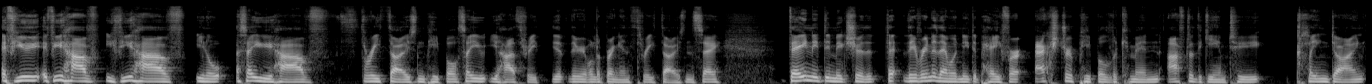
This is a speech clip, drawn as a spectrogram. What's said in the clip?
if you if you have if you have you know say you have 3000 people say you, you had three they're able to bring in 3000 say they need to make sure that the, the arena then would need to pay for extra people to come in after the game to clean down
